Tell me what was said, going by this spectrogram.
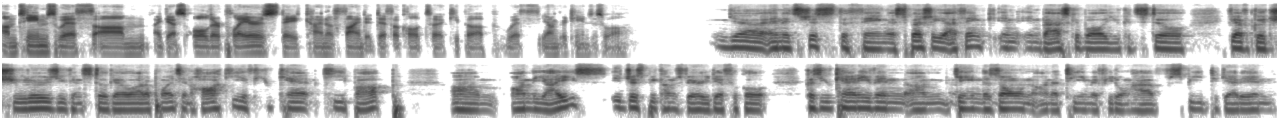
um, teams with, um, I guess, older players, they kind of find it difficult to keep up with younger teams as well. Yeah, and it's just the thing, especially I think in in basketball you could still if you have good shooters, you can still get a lot of points. In hockey, if you can't keep up um, on the ice, it just becomes very difficult because you can't even um, gain the zone on a team if you don't have speed to get in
